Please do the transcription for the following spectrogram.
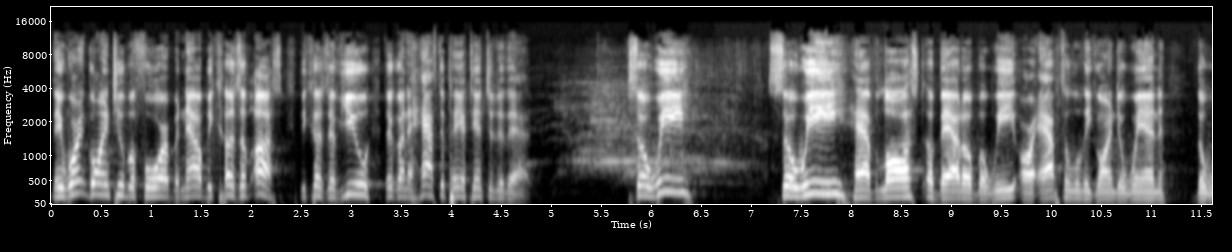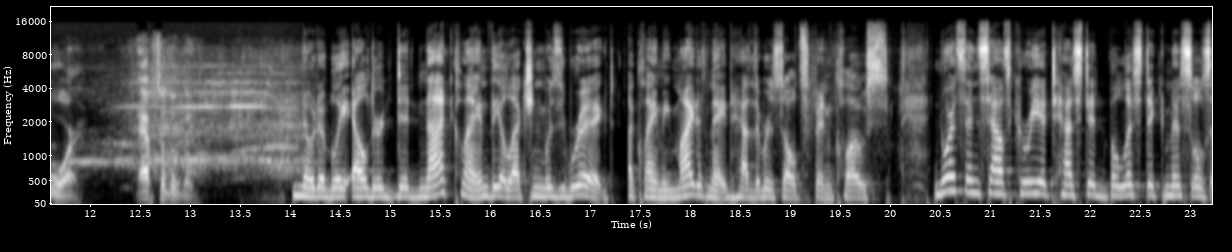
They weren't going to before, but now because of us, because of you, they're going to have to pay attention to that. So we so we have lost a battle, but we are absolutely going to win the war. Absolutely. Notably, Elder did not claim the election was rigged, a claim he might have made had the results been close. North and South Korea tested ballistic missiles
